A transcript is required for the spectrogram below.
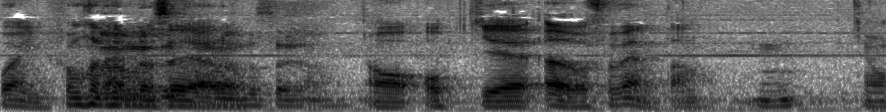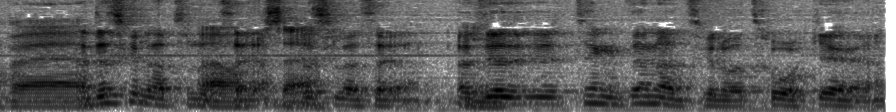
poäng får man Ja, ändå säga. man då. ändå säga. Ja, och eh, över förväntan. Mm. Kanske... Ja, det skulle jag absolut Ja, säga. säga. Det skulle jag säga. Att Mm. jag, jag tänkte ändå att det skulle vara tråkigare.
